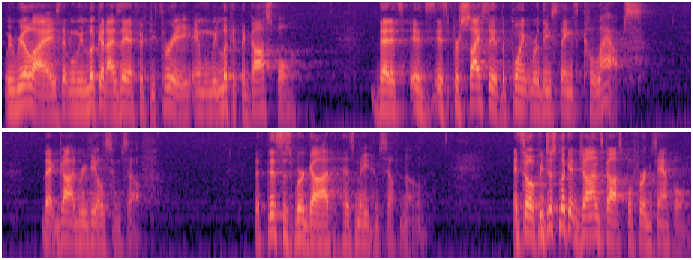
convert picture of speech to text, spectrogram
we realize that when we look at Isaiah 53 and when we look at the gospel, that it's, it's, it's precisely at the point where these things collapse that God reveals himself. That this is where God has made himself known. And so, if we just look at John's gospel, for example,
